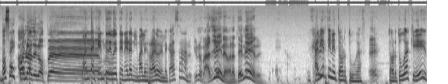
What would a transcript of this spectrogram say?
¿Vos sabés cuánta, Habla de los perros. cuánta gente debe tener animales raros en la casa? Pero que una ballena van a tener. Javier tiene tortugas. ¿Eh? Tortugas que,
